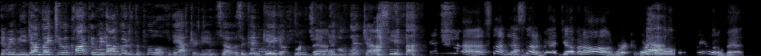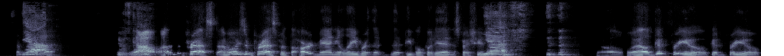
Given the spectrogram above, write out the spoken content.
then we'd be done by two o'clock and we'd all go to the pool for the afternoon. So it was a good oh, gig at 14 to have that job. Yeah. Yeah, that's not yeah. that's not a bad job at all. Work work yeah. a little bit, a little bit. That's yeah. Wow, of... I'm impressed. I'm always impressed with the hard manual labor that, that people put in, especially in yes. so, well, good for you. Good for you.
